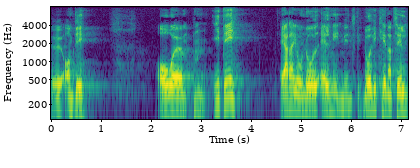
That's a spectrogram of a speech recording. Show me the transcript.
øh, om det. Og øh, i det er der jo noget almen menneskeligt, noget vi kender til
